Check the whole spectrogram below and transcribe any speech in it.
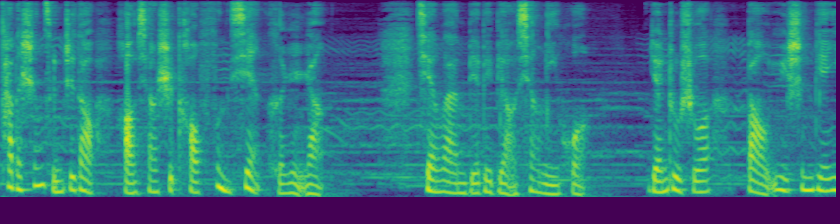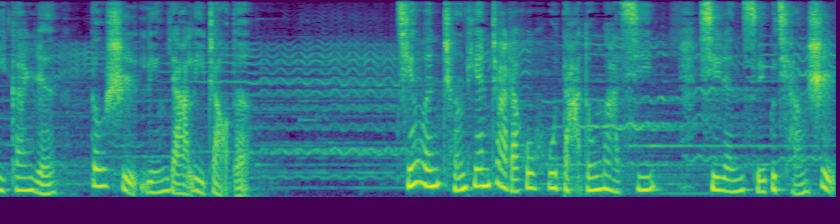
他的生存之道，好像是靠奉献和忍让。千万别被表象迷惑。原著说，宝玉身边一干人都是伶牙俐爪的。晴雯成天咋咋呼呼打东骂西，袭人虽不强势，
